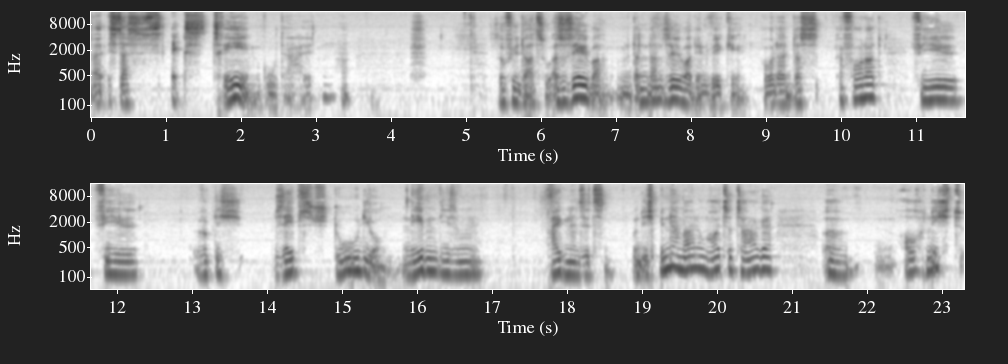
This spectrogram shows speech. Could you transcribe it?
äh, ist das extrem gut erhalten. So viel dazu. Also selber, dann, dann selber den Weg gehen. Aber da, das erfordert viel, viel wirklich Selbststudium neben diesem eigenen Sitzen. Und ich bin der Meinung, heutzutage äh, auch nicht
